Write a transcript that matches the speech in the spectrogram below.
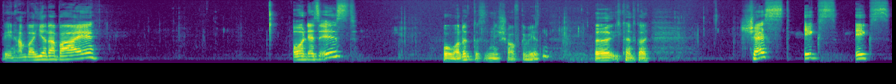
Wen haben wir hier dabei? Und es ist. Oh, warte, das ist nicht scharf gewesen. Äh, ich kann es gar nicht. Chest XX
